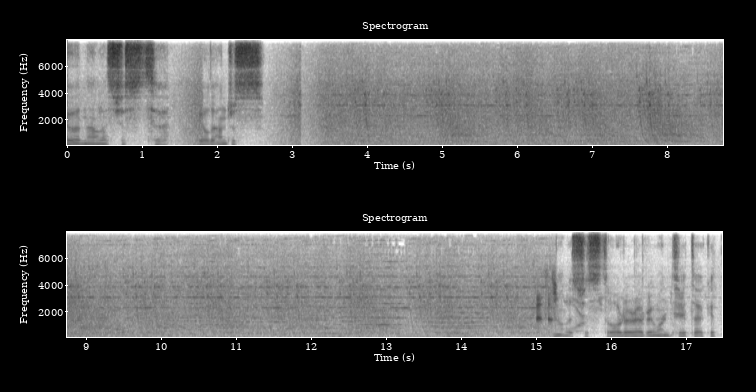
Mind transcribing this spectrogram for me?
Good, now let's just uh, kill the hunters. Is Now let's just order everyone to attack it.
